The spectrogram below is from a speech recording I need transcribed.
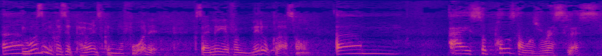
Um, it wasn't because your parents couldn't afford it, because I know you're from a middle class home. Um, I suppose I was restless.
